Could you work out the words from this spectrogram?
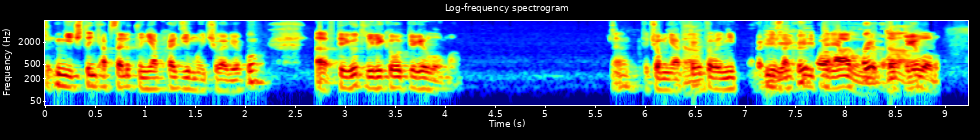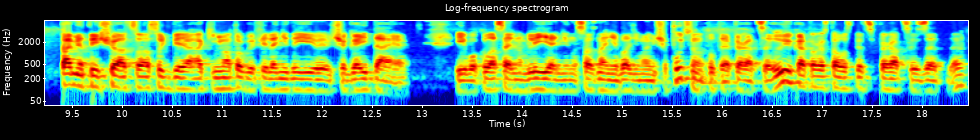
нечто абсолютно необходимое человеку э, в период Великого Перелома да? причем не открытого, да. не, не закрытого, а перелома, а открытого да. перелома. Память еще о, о судьбе о кинематографе Леонида Ильича Гайдая и его колоссальном влиянии на сознание Владимира Ильича Путина. Тут и операция «И», которая стала спецоперацией «З», да?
